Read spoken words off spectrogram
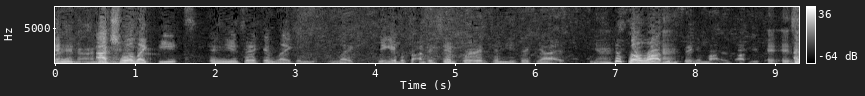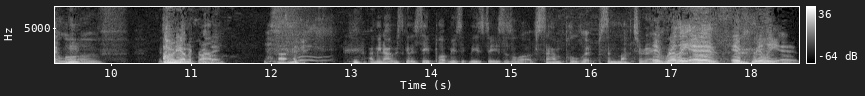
And in anime. actual like beats in music and like in, like being able to understand words in music. Yeah, it's yeah, it's a lot Yeah. missing in modern pop music. it, it's a lot of it's a lot Ariana of Grande. sam- I mean, I was going to say pop music these days is a lot of sample loops and muttering. It really is. It really is.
